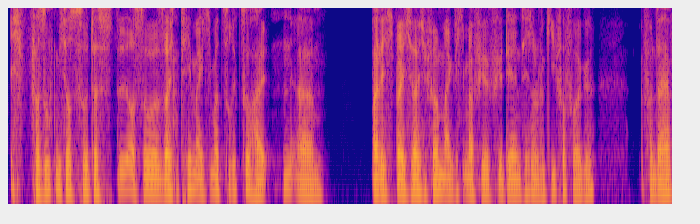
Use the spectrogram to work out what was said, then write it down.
Ich versuche mich aus so, das, aus so solchen Themen eigentlich immer zurückzuhalten. Ähm, weil ich, weil ich solche Firmen eigentlich immer für, für deren Technologie verfolge. Von daher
